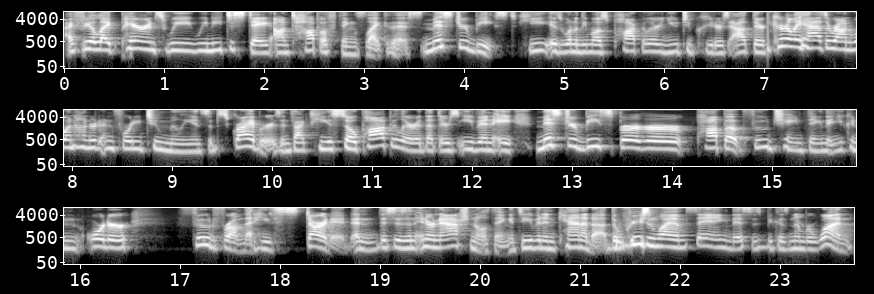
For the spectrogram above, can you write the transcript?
I feel like parents, we, we need to stay on top of things like this. Mr. Beast, he is one of the most popular YouTube creators out there. He currently has around 142 million subscribers. In fact, he is so popular that there's even a Mr. Beast Burger pop up food chain thing that you can order food from that he's started. And this is an international thing. It's even in Canada. The reason why I'm saying this is because number one,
